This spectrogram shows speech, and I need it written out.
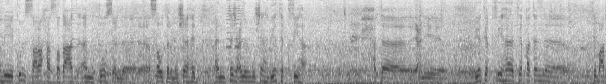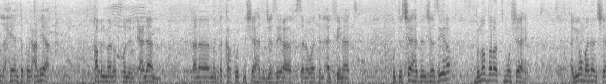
بكل صراحة استطاعت أن توصل آه، صوت المشاهد أن تجعل المشاهد يثق فيها. حتى يعني يثق فيها ثقة في بعض الأحيان تكون عمياء. قبل ما ندخل الإعلام أنا نتذكر كنت نشاهد الجزيرة في سنوات الألفينات. كنت نشاهد الجزيرة بنظرة مشاهد. اليوم أنا نشا...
